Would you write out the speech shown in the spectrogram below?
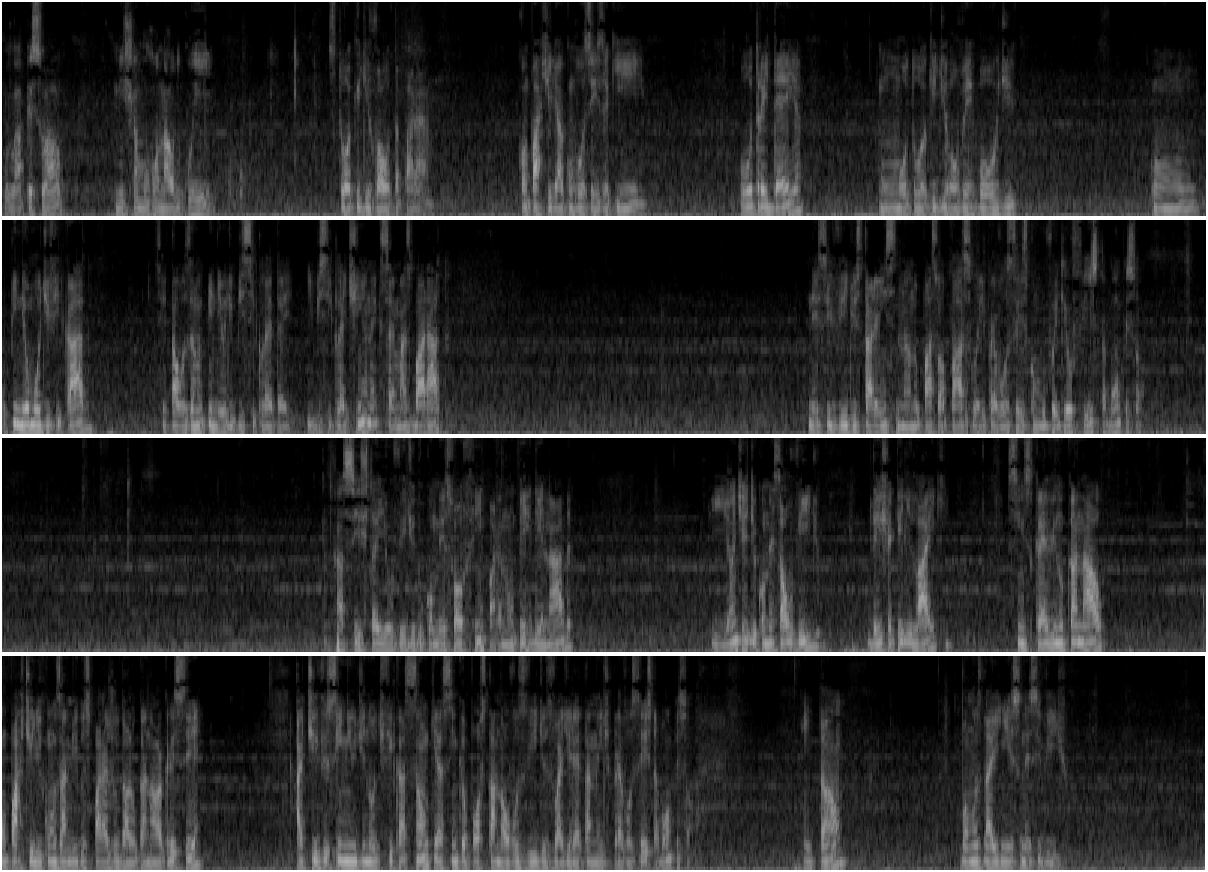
Olá pessoal, me chamo Ronaldo Coelho, estou aqui de volta para compartilhar com vocês aqui outra ideia, um motor aqui de hoverboard com o pneu modificado, você está usando pneu de bicicleta, de bicicletinha, né, que sai mais barato. Nesse vídeo estarei ensinando passo a passo aí para vocês como foi que eu fiz, tá bom, pessoal? Assista aí o vídeo do começo ao fim para não perder nada. E antes de começar o vídeo, deixa aquele like, se inscreve no canal, compartilhe com os amigos para ajudar o canal a crescer ative o sininho de notificação, que é assim que eu postar novos vídeos vai diretamente para vocês, tá bom, pessoal? Então, vamos dar início nesse vídeo.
